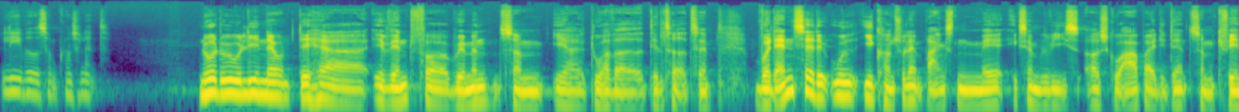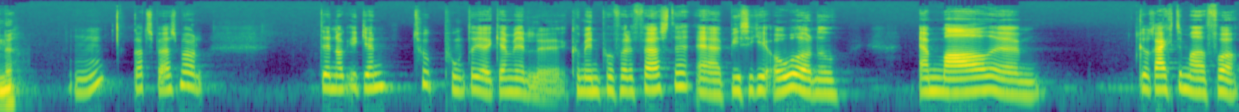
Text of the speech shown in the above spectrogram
livet som konsulent. Nu har du jo lige nævnt det her event for women, som I har, du har været deltaget til. Hvordan ser det ud i konsulentbranchen med eksempelvis at skulle arbejde i den som kvinde? Mm, godt spørgsmål. Det er nok igen to punkter, jeg gerne vil øh, komme ind på. For det første er BCG overordnet er meget, øh, gør rigtig meget for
